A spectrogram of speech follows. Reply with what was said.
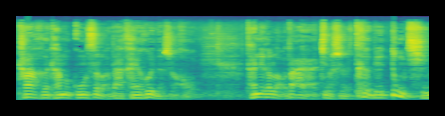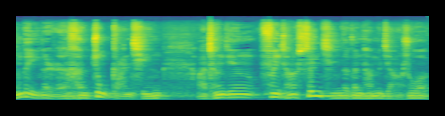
他和他们公司老大开会的时候，他那个老大呀，就是特别动情的一个人，很重感情啊，曾经非常深情的跟他们讲说，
